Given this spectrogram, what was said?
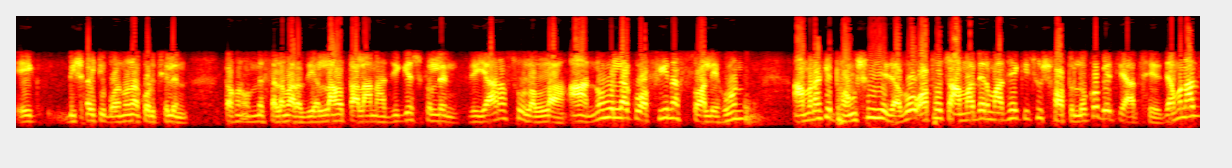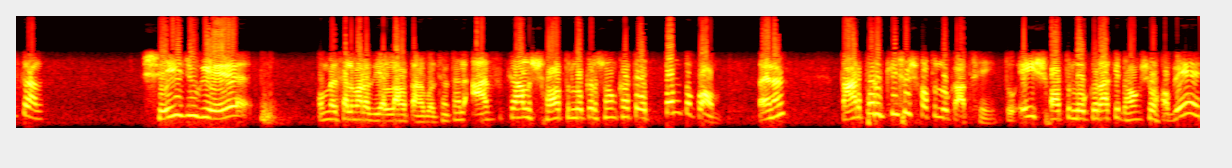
এই বিষয়টি বর্ণনা করেছিলেন, তখন উম্মে সালামা রাজি আল্লাহ তালানা জিজ্ঞেস করলেন যে, ইয়া আনহুল্লাকু আফিনা সালেহুন আমরা কি ধ্বংস হয়ে যাব? অথচ আমাদের মাঝে কিছু সৎ লোকও বেঁচে আছে। যেমন আজকাল। সেই যুগে উম্মে সালমা রাজি আল্লাহ তাআলা বলছেন, তাহলে আজকাল সৎ লোকের সংখ্যা তো অত্যন্ত কম, তাই না? তারপর কিছু সৎ লোক আছে। তো এই সৎ লোকরা কি ধ্বংস হবে?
